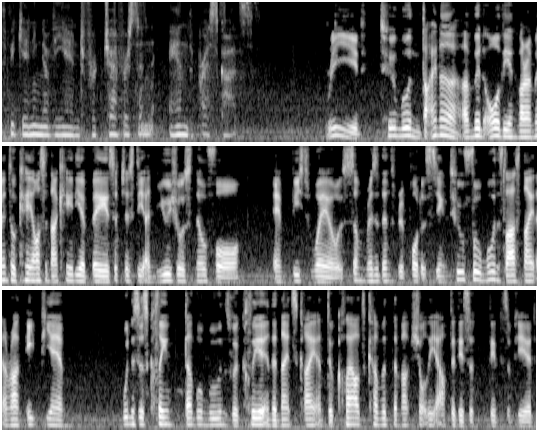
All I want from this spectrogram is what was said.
The beginning of the end for Jefferson and the Prescotts. Read Two Moon Diner. Amid all the environmental chaos in Arcadia Bay, such as the unusual snowfall and beached whales, some residents reported seeing two full moons last night around 8 p.m. Witnesses claimed double moons were clear in the night sky until clouds covered them up shortly after they, they disappeared.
